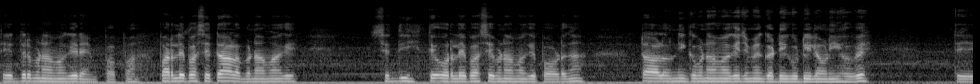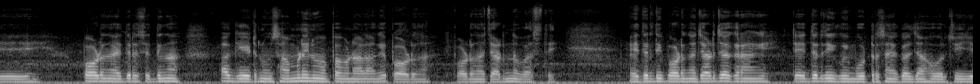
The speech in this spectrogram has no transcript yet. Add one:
ਤੇ ਇੱਧਰ ਬਣਾਵਾਂਗੇ ਰੈਂਪ ਆਪਾਂ। ਪਰਲੇ ਪਾਸੇ ਢਾਲ ਬਣਾਵਾਂਗੇ। ਸਿੱਧੀ ਤੇ ਉਰਲੇ ਪਾਸੇ ਬਣਾਵਾਂਗੇ ਪੌੜੀਆਂ। ਢਾਲ ਉਨੀ ਕੁ ਬਣਾਵਾਂਗੇ ਜਿਵੇਂ ਗੱਡੀ ਗੁੱਡੀ ਲਾਉਣੀ ਹੋਵੇ। ਤੇ ਪੌੜੀਆਂ ਇੱਧਰ ਸਿੱਧੀਆਂ ਆ ਗੇਟ ਨੂੰ ਸਾਹਮਣੇ ਨੂੰ ਆਪਾਂ ਬਣਾ ਲਾਂਗੇ ਪੌੜੀਆਂ ਪੌੜੀਆਂ ਚੜ੍ਹਨ ਵਾਸਤੇ। ਇੱਧਰ ਦੀ ਪੌੜੀਆਂ ਚੜ੍ਹ ਜਾ ਕਰਾਂਗੇ ਤੇ ਇੱਧਰ ਦੀ ਕੋਈ ਮੋਟਰਸਾਈਕਲ ਜਾਂ ਹੋਰ ਚੀਜ਼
